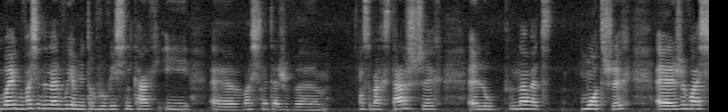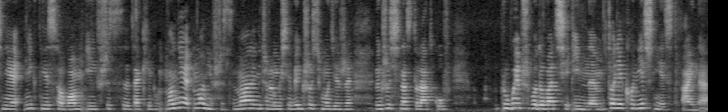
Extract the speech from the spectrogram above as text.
bo jakby właśnie denerwuje mnie to w rówieśnikach i e, właśnie też w osobach starszych e, lub nawet młodszych, e, że właśnie nikt nie sobą i wszyscy tak jakby, no nie, no nie wszyscy, no ale nie czarujmy się, większość młodzieży, większość nastolatków próbuje przypodobać się innym. To niekoniecznie jest fajne.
